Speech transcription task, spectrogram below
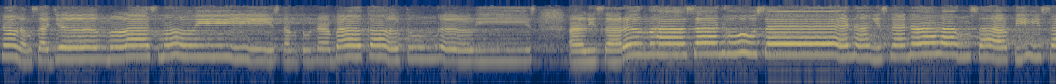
Nalang sajeng melas melis tang tuna bakal tunggelis. Ali sareng Hasan Husein nangis nalang sapisan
